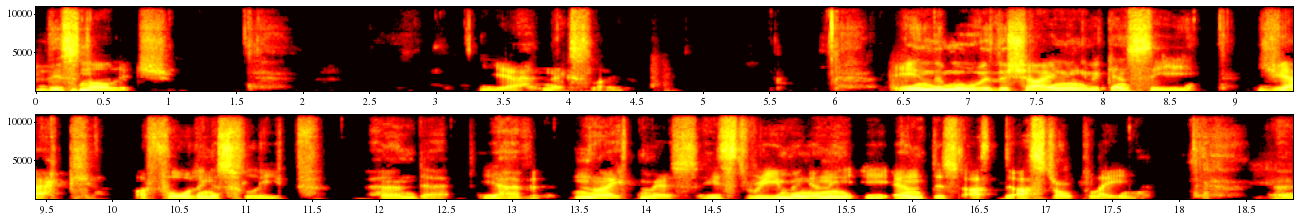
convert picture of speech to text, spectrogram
this knowledge. Yeah, next slide. In the movie The Shining, we can see Jack are falling asleep and uh, he have nightmares. He's dreaming and he, he enters the astral plane, uh,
